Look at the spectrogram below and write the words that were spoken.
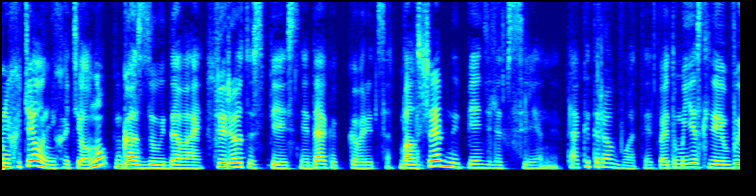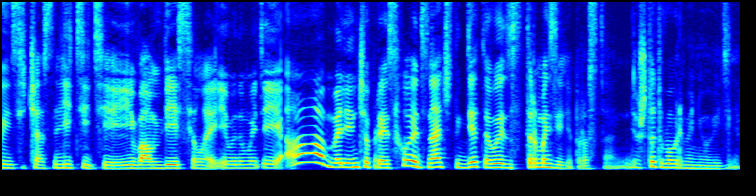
не хотела? Не хотела? Ну, газуй давай. Вперед из песни, да, как говорится. Волшебный пендель от Вселенной. Так это работает. Поэтому если вы сейчас летите, и вам весело, и вы думаете, а, блин, что происходит, значит, где-то вы стормозили просто. Что-то вовремя не увидели.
